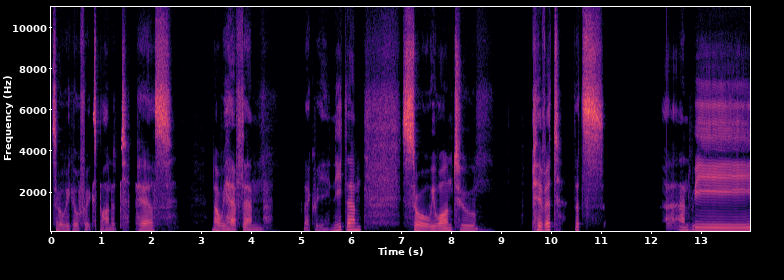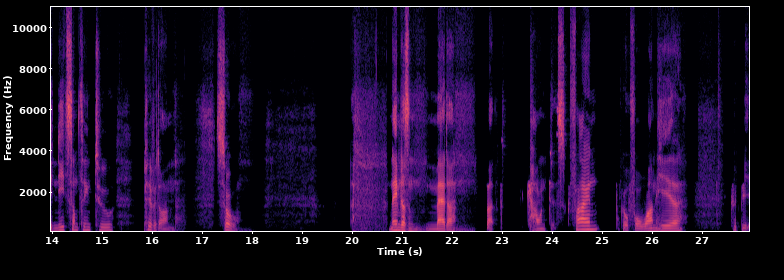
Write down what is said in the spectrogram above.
So we go for expanded pairs. Now we have them like we need them. So we want to pivot. That's uh, and we need something to pivot on. So name doesn't matter, but count is fine. Go for one here. Could be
